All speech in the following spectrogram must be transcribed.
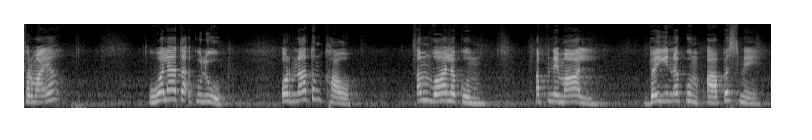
فرمایا، ولا تأکلو اور نہ تم کھاؤ۔ ام والکم اپنے مال بینکم آپس میں۔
